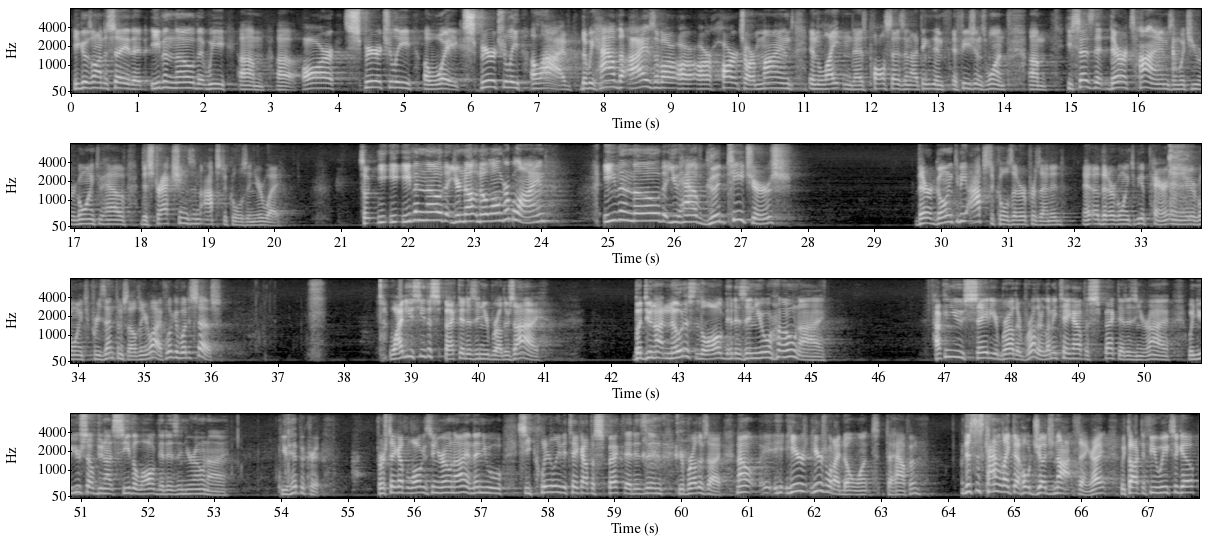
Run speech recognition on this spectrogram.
He goes on to say that even though that we um, uh, are spiritually awake, spiritually alive, that we have the eyes of our, our, our, hearts, our minds enlightened, as Paul says in, I think, in Ephesians 1, um, he says that there are times in which you are going to have distractions and obstacles in your way. So e- even though that you're not, no longer blind, even though that you have good teachers, there are going to be obstacles that are presented, uh, that are going to be apparent, and they are going to present themselves in your life. Look at what it says. Why do you see the speck that is in your brother's eye, but do not notice the log that is in your own eye? How can you say to your brother, Brother, let me take out the speck that is in your eye, when you yourself do not see the log that is in your own eye? You hypocrite. First, take out the log that's in your own eye, and then you will see clearly to take out the speck that is in your brother's eye. Now, here's, here's what I don't want to happen. This is kind of like that whole judge not thing, right? We talked a few weeks ago,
